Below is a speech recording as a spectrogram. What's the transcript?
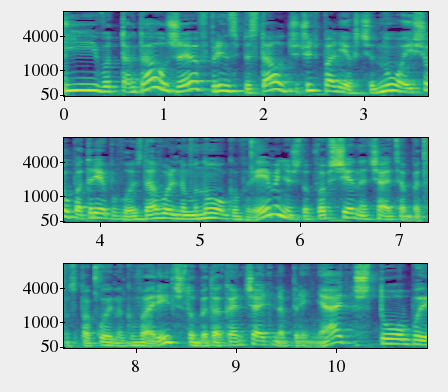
И вот тогда уже, в принципе, стало чуть-чуть полегче. Но еще потребовалось довольно много времени, чтобы вообще начать об этом спокойно говорить, чтобы это окончательно принять, чтобы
